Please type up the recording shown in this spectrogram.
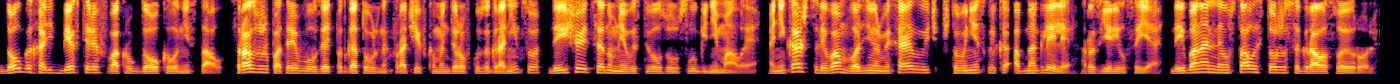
Долго ходить Бехтерев вокруг да около не стал. Сразу же потребовал взять подготовленных врачей в командировку за границу, да еще и цену мне выставил за услуги немалые. «А не кажется ли вам, Владимир Михайлович, что вы несколько обнаглели?» — разъярился я. Да и банальная усталость тоже сыграла свою роль.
